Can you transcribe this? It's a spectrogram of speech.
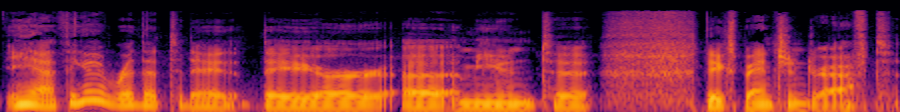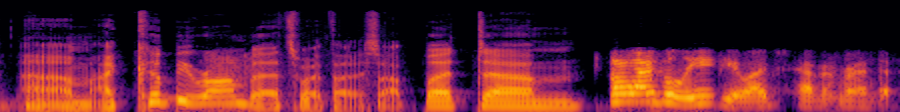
Yeah, I think I read that today that they are uh, immune to the expansion draft. Um, I could be wrong, but that's what I thought I saw. But um, Oh, I believe you. I just haven't read it.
